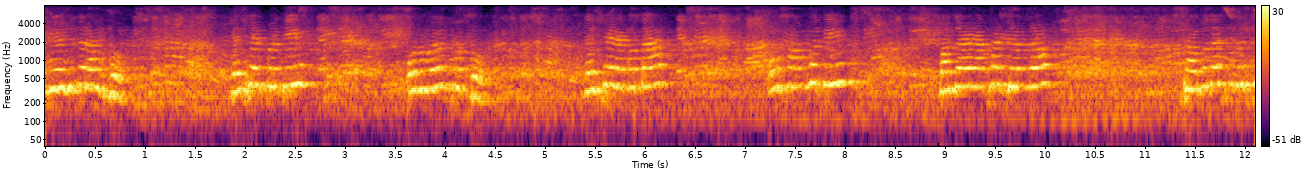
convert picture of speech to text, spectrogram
নিয়োজিত রাখব। দেশের প্রতি অনুভব করব। দেশের একতা ও সংহতি বজায় রাখার জন্য সর্বদা সচেষ্ট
